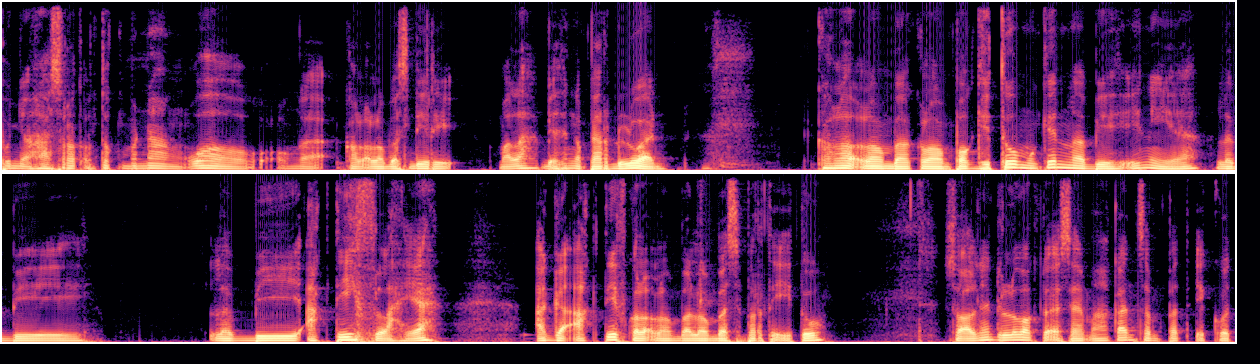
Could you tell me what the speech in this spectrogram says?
punya hasrat untuk menang. Wow nggak. Kalau lomba sendiri malah biasanya ngeper duluan. Kalau lomba kelompok gitu mungkin lebih ini ya, lebih lebih aktif lah ya. Agak aktif kalau lomba-lomba seperti itu. Soalnya dulu waktu SMA kan sempat ikut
